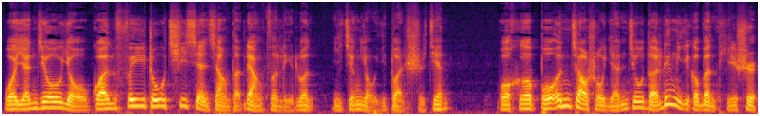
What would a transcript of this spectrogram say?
我研究有关非周期现象的量子理论已经有一段时间。我和伯恩教授研究的另一个问题是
